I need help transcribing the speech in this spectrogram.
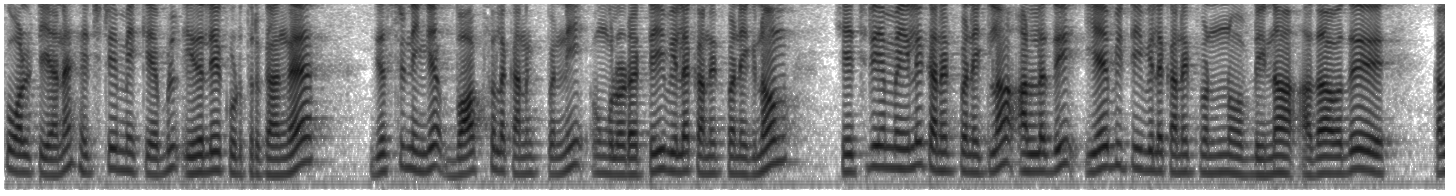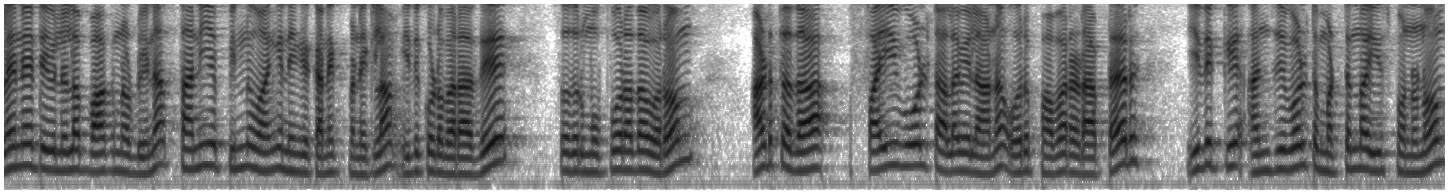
குவாலிட்டியான ஹெச்டிஎம்ஐ கேபிள் இதிலே கொடுத்துருக்காங்க. ஜஸ்ட்டு நீங்கள் பாக்ஸில் கனெக்ட் பண்ணி உங்களோட டிவியில் கனெக்ட் பண்ணிக்கணும். ஹெச்டிஎம்ஐயில் கனெக்ட் பண்ணிக்கலாம். அல்லது ஏபி டிவியில் கனெக்ட் பண்ணணும் அப்படின்னா அதாவது கலைஞர் டிவிலலாம் பார்க்கணும் அப்படின்னா தனியாக பின்னு வாங்கி நீங்கள் கனெக்ட் பண்ணிக்கலாம். இது கூட வராது. ஸோ அது ஒரு முப்பது ரூபா தான் வரும். அடுத்ததாக ஃபைவ் வோல்ட் அளவிலான ஒரு பவர் அடாப்டர் இதுக்கு அஞ்சு வோல்ட் மட்டும்தான் யூஸ் பண்ணணும்.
